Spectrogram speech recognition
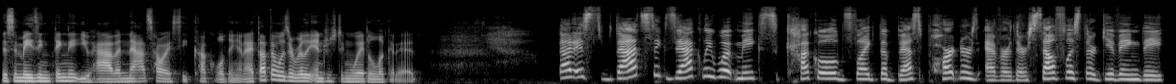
this amazing thing that you have. And that's how I see cuckolding. And I thought that was a really interesting way to look at it that is that's exactly what makes cuckolds like the best partners ever. They're selfless they're giving they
